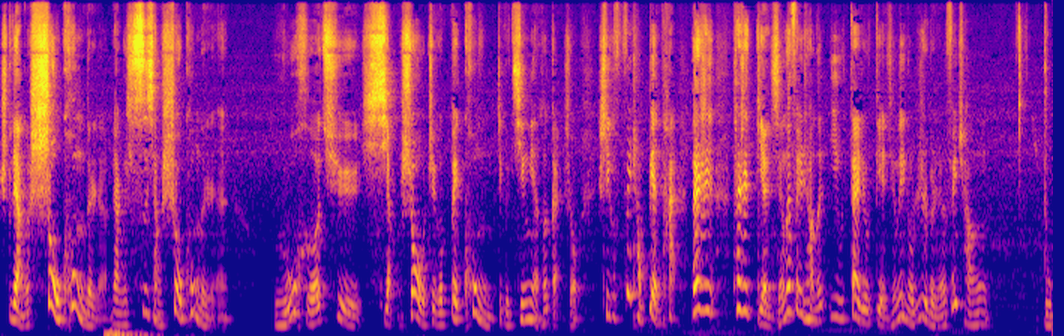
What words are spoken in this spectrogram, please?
是两个受控的人，两个思想受控的人如何去享受这个被控这个经验和感受，是一个非常变态，但是它是典型的非常的又带有典型那种日本人非常独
